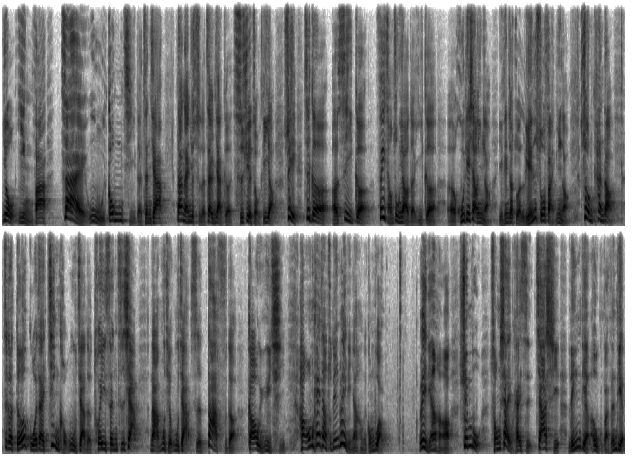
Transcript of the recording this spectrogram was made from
又引发。债务供给的增加，当然就使得债券价格持续走低啊，所以这个呃是一个非常重要的一个呃蝴蝶效应啊，也可以叫做连锁反应啊。所以我们看到这个德国在进口物价的推升之下，那目前物价是大幅的高于预期。好，我们看一下昨天瑞典央行的公布啊。瑞典央行啊宣布，从下一步开始加息零点二五百分点。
